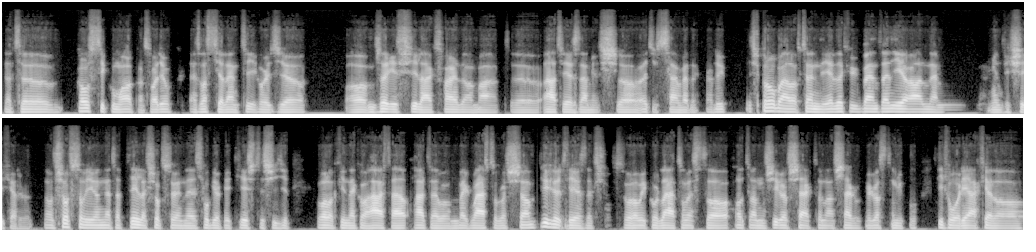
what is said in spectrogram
Tehát uh, klasszikum alkat vagyok. Ez azt jelenti, hogy az egész világ fájdalmát uh, átérzem, és együtt szenvedek velük. És próbálok tenni érdekükben, de nyilván nem mindig sikerül. Na, sokszor jönne, tehát tényleg sokszor jönne, hogy fogjak egy kést, és így valakinek a hátá, hátában megváltogassam. Dühöt érzek sokszor, amikor látom ezt a hatalmas igazságtalanságot, meg azt, amikor kiforják el a,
